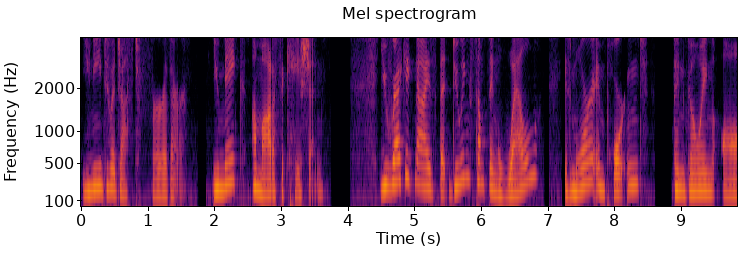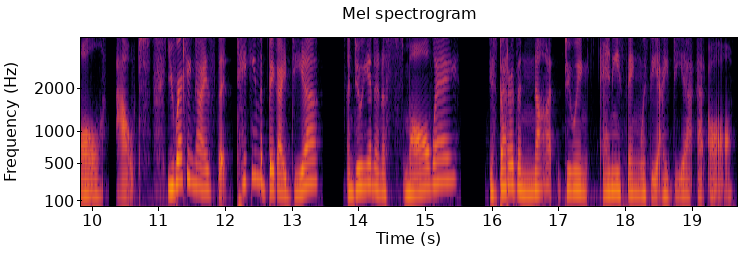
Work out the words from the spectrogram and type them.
you need to adjust further. You make a modification. You recognize that doing something well is more important than going all out. You recognize that taking the big idea and doing it in a small way is better than not doing anything with the idea at all.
